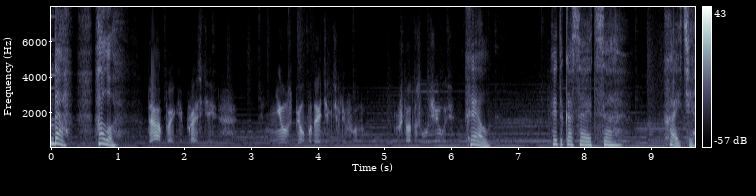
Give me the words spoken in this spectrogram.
Да, алло. Да, Пегги, прости. Не успел подойти к телефону. Что-то случилось? Хелл, это касается Хайти.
